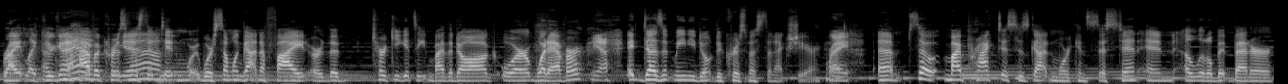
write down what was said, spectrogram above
right? Like you're gonna have a Christmas yeah. that didn't where, where someone got in a fight or the turkey gets eaten by the dog or whatever. Yeah. it doesn't mean you don't do Christmas the next year. Right. Um, so my practice has gotten more consistent and a little bit better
